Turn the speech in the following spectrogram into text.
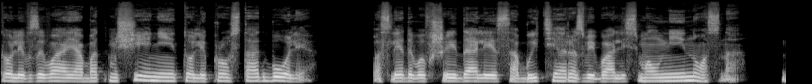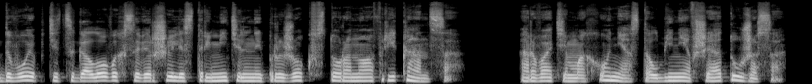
то ли взывая об отмщении, то ли просто от боли. Последовавшие далее события развивались молниеносно. Двое птицеголовых совершили стремительный прыжок в сторону африканца. Арвати Махони, остолбеневший от ужаса,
